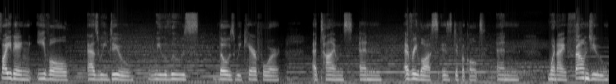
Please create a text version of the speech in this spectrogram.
fighting evil as we do, we lose those we care for at times, and every loss is difficult. And when I found you,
